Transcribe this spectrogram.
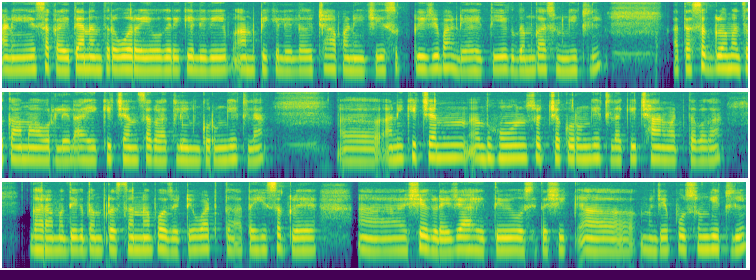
आणि सकाळी त्यानंतर वरई वगैरे केलेली आमटी केलेलं चहापाण्याची सगळी जी भांडी आहे ती एकदम घासून घेतली. आता सगळं माझं काम आवरलेलं आहे. किचन सगळा क्लीन करून घेतला. आणि किचन धुवून स्वच्छ करून घेतला की छान वाटतं बघा. घरामध्ये एकदम प्रसन्न पॉझिटिव्ह वाटतं. आता हे सगळे शेगडे शेगड्या ज्या आहेत ते व्यवस्थित अशी म्हणजे पुसून घेतली.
